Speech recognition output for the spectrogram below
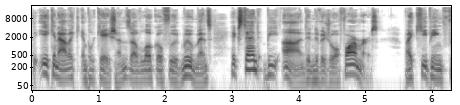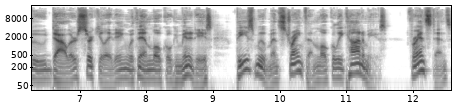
The economic implications of local food movements extend beyond individual farmers. By keeping food dollars circulating within local communities, these movements strengthen local economies. For instance,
